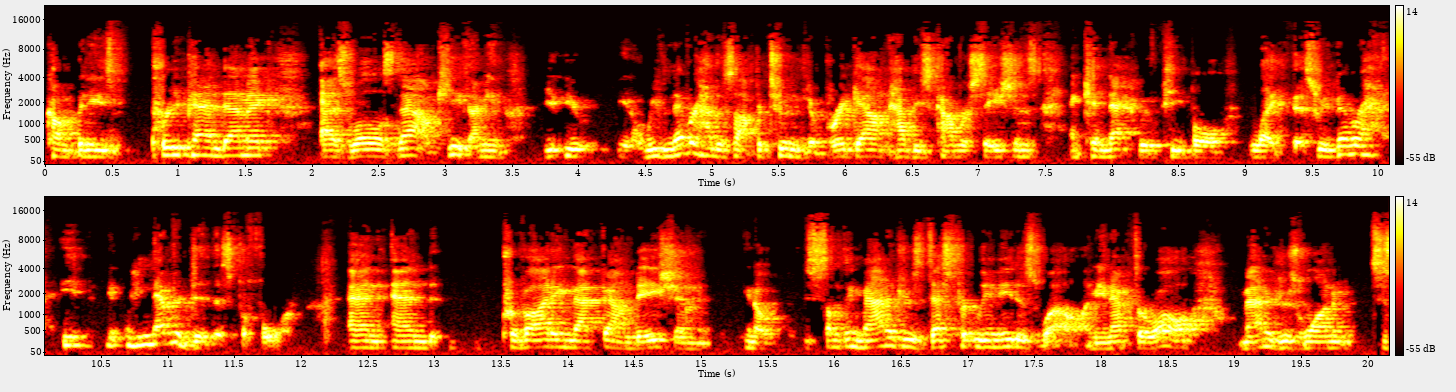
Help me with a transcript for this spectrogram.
companies pre-pandemic as well as now. Keith, I mean, you, you, you know, we've never had this opportunity to break out and have these conversations and connect with people like this. We've never had, we never did this before, and and providing that foundation. You know, something managers desperately need as well. I mean, after all, managers want to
